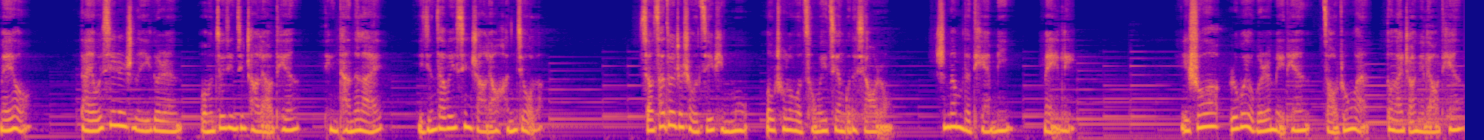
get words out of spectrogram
没有。打游戏认识的一个人，我们最近经常聊天，挺谈得来，已经在微信上聊很久了。小蔡对着手机屏幕，露出了我从未见过的笑容。是那么的甜蜜美丽。你说，如果有个人每天早中晚都来找你聊天，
